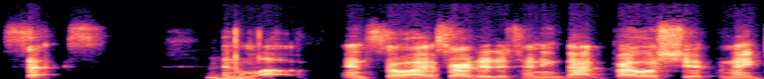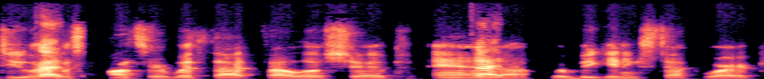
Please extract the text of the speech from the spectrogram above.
sex mm-hmm. and love. And so I started attending that fellowship, and I do Good. have a sponsor with that fellowship, and uh, we're beginning step work.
